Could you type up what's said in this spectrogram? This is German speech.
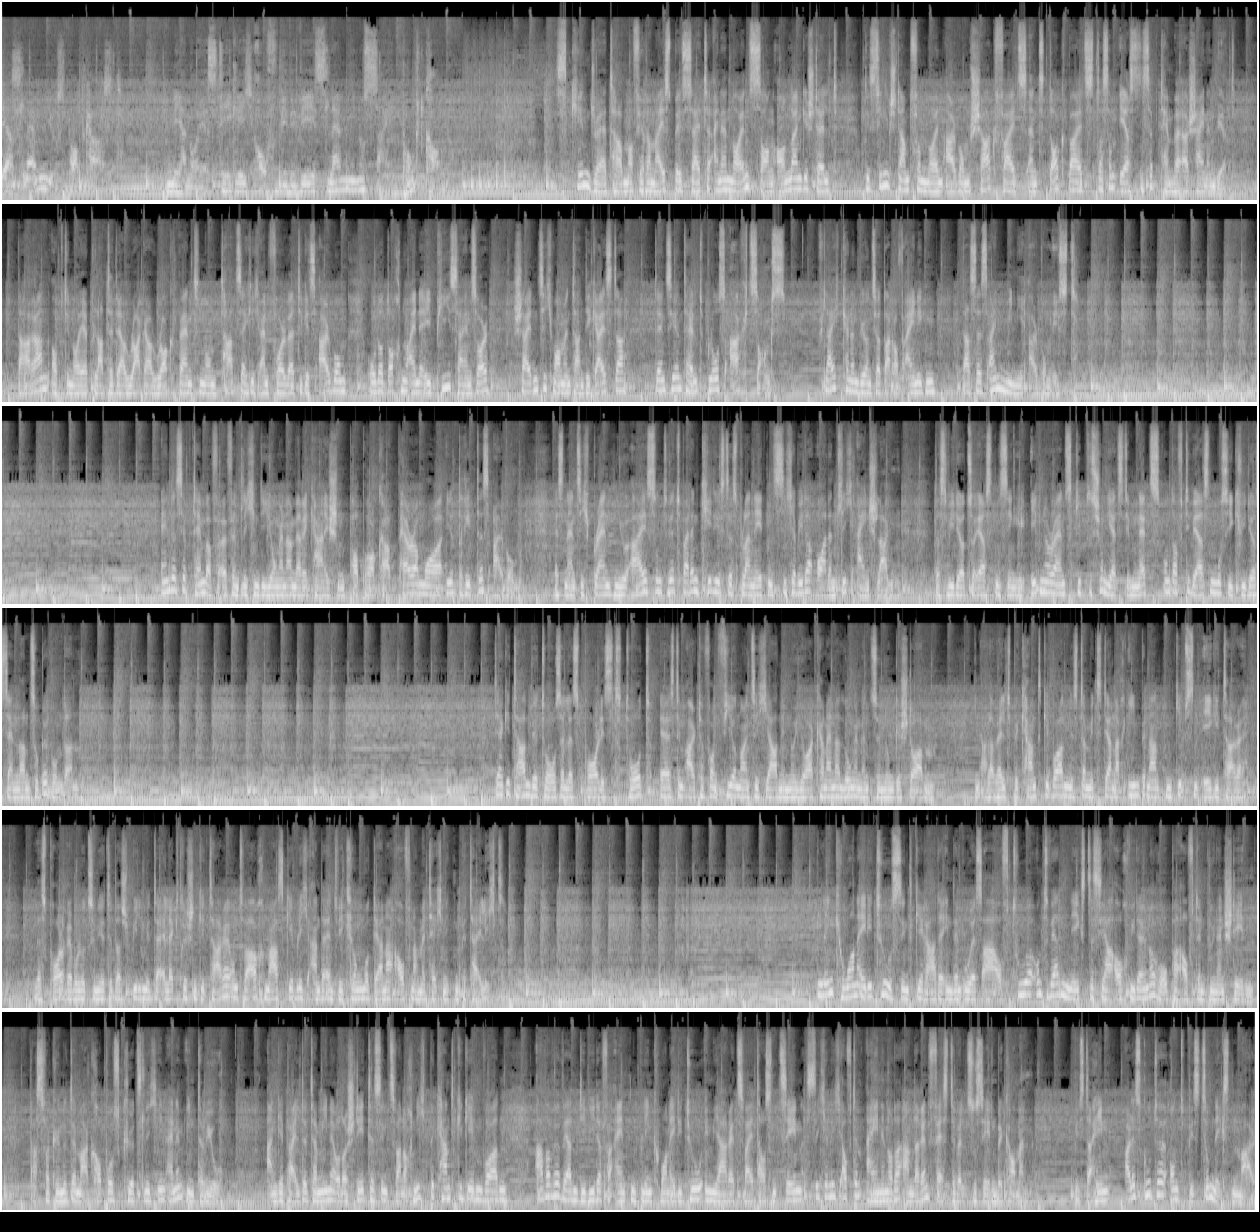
Der Slam News Podcast. Mehr Neues täglich auf www.slam-sein.com. Skindred haben auf ihrer MySpace-Seite einen neuen Song online gestellt. Die Single stammt vom neuen Album Shark Fights and Dog Bites, das am 1. September erscheinen wird. Daran, ob die neue Platte der Rugger Rockband nun tatsächlich ein vollwertiges Album oder doch nur eine EP sein soll, scheiden sich momentan die Geister, denn sie enthält bloß acht Songs. Vielleicht können wir uns ja darauf einigen, dass es ein Mini-Album ist. Ende September veröffentlichen die jungen amerikanischen Poprocker Paramore ihr drittes Album. Es nennt sich Brand New Eyes und wird bei den Kiddies des Planeten sicher wieder ordentlich einschlagen. Das Video zur ersten Single Ignorance gibt es schon jetzt im Netz und auf diversen Musikvideosendern zu bewundern. Der Gitarrenvirtuose Les Paul ist tot. Er ist im Alter von 94 Jahren in New York an einer Lungenentzündung gestorben. In aller Welt bekannt geworden ist er mit der nach ihm benannten Gibson E-Gitarre. Les Paul revolutionierte das Spiel mit der elektrischen Gitarre und war auch maßgeblich an der Entwicklung moderner Aufnahmetechniken beteiligt. Blink 182 sind gerade in den USA auf Tour und werden nächstes Jahr auch wieder in Europa auf den Bühnen stehen. Das verkündete Mark Hoppus kürzlich in einem Interview. Angepeilte Termine oder Städte sind zwar noch nicht bekannt gegeben worden, aber wir werden die wiedervereinten Blink 182 im Jahre 2010 sicherlich auf dem einen oder anderen Festival zu sehen bekommen. Bis dahin alles Gute und bis zum nächsten Mal.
